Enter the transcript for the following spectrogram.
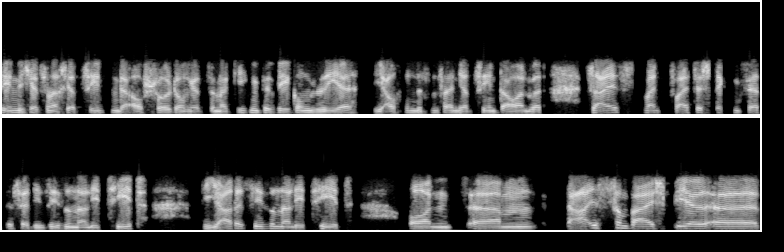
den ich jetzt nach Jahrzehnten der Aufschuldung jetzt in der Gegenbewegung sehe, die auch mindestens ein Jahrzehnt dauern wird. Sei es, mein zweites Steckenpferd ist ja die Saisonalität, die Jahressaisonalität. Und ähm, da ist zum Beispiel äh,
